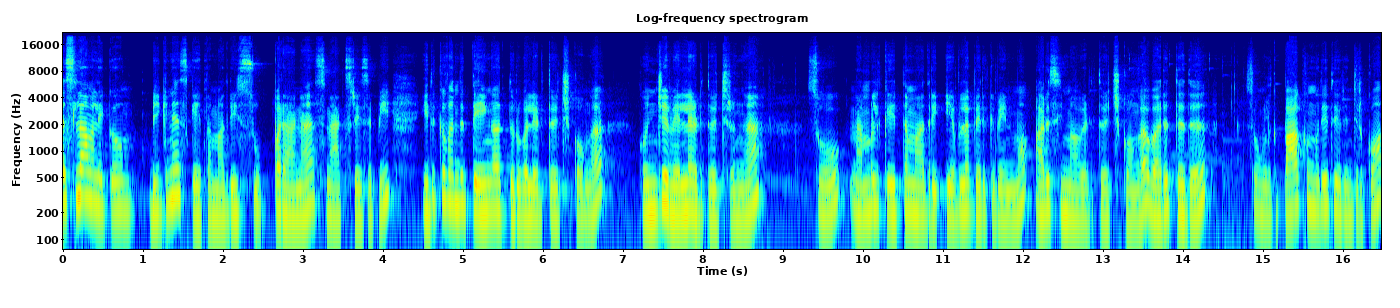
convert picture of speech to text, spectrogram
அஸ்லாம் வலைக்கம் பிகினர்ஸ்க்கு ஏற்ற மாதிரி சூப்பரான ஸ்நாக்ஸ் ரெசிபி. இதுக்கு வந்து தேங்காய் துருவல் எடுத்து வச்சுக்கோங்க. கொஞ்சம் வெள்ளை எடுத்து வச்சுருங்க. ஸோ நம்மளுக்கு ஏற்ற மாதிரி எவ்வளோ பேருக்கு வேணுமோ அரிசி மாவு எடுத்து வச்சுக்கோங்க. வறுத்தது. ஸோ உங்களுக்கு பார்க்கும்போதே தெரிஞ்சிருக்கோம்.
